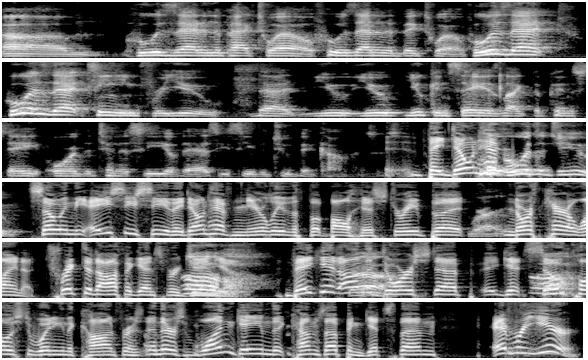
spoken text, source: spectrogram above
Um, who is that in the Pac 12? Who is that in the Big 12? Who is that who is that team for you that you you you can say is like the Penn State or the Tennessee of the SEC, the two big conferences? They don't have. Who, who is it to you? So in the ACC, they don't have nearly the football history, but right. North Carolina tricked it off against Virginia. Oh, they get on the doorstep, get so oh. close to winning the conference, and there's one game that comes up and gets them every year.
